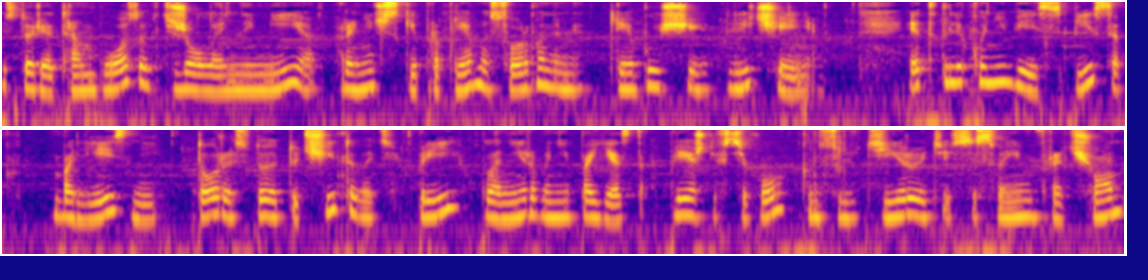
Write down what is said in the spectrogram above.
история тромбозов, тяжелая анемия, хронические проблемы с органами требующие лечения. Это далеко не весь список болезней, которые стоит учитывать при планировании поездок. Прежде всего, консультируйтесь со своим врачом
